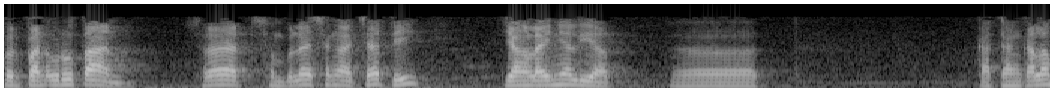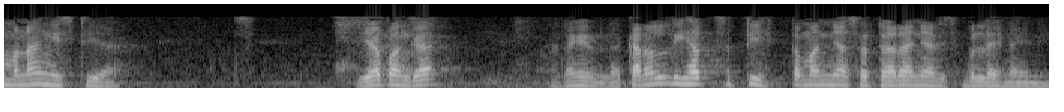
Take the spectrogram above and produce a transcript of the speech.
Kurban urutan. Seret sembelih sengaja di yang lainnya lihat. Kadangkala menangis dia. Iya apa enggak? Karena lihat sedih temannya, saudaranya di sebelah nah ini.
